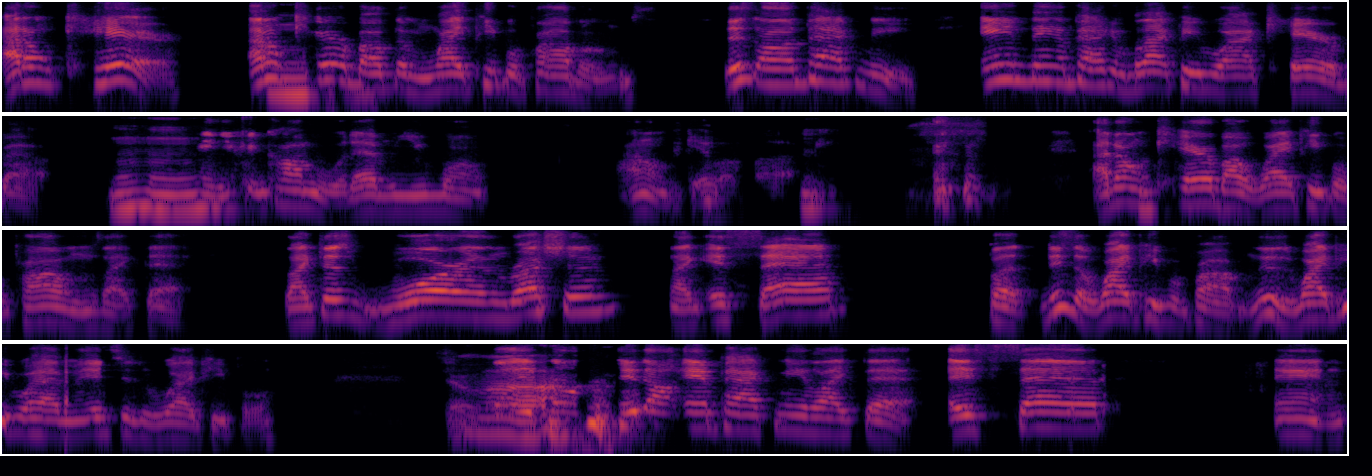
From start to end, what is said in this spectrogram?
I don't care. I don't mm-hmm. care about them white people problems. This don't me. Anything impacting black people, I care about. Mm-hmm. And you can call me whatever you want. I don't give a fuck. I don't care about white people problems like that. Like this war in Russia, like it's sad, but these are white people problems. This is white people having issues with white people. It don't, it don't impact me like that. It's sad, and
